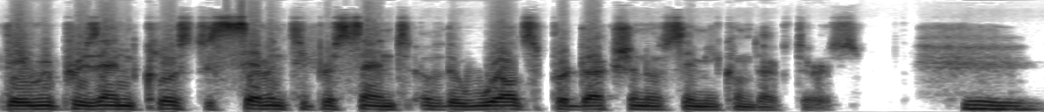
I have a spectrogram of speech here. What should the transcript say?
they represent close to 70% of the world's production of semiconductors. Mm.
